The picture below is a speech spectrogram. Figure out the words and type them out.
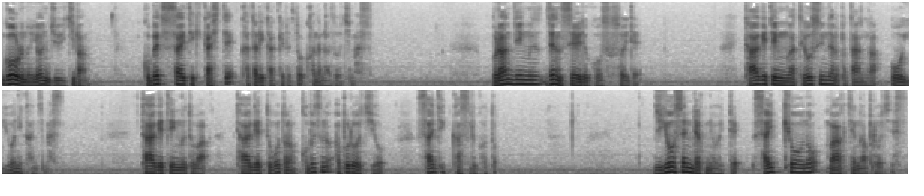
ゴールの41番個別最適化して語りかけると必ず落ちます。ブランディング全勢力を注いでターゲティングが手薄になるパターンが多いように感じます。ターゲティングとはターゲットごとの個別のアプローチを最適化すること。事業戦略において最強のマーケティングアプローチです。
